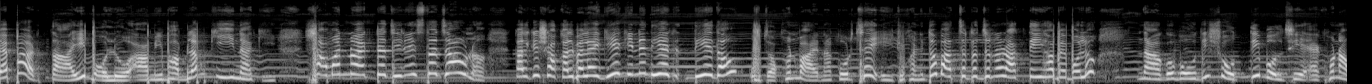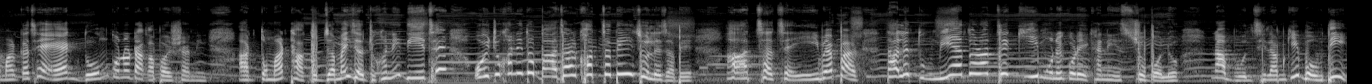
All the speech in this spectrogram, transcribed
ব্যাপার? তাই বলো, আমি ভাবলাম কি না কি। সামান্য একটা জিনিস তা যাও না, কালকে সকালবেলায় গিয়ে কিনে দিয়ে দিয়ে দাও। ও যখন বায়না করছে, এইটুখানি তো বাচ্চাটার জন্য রাখতেই হবে বলো। না গো বৌদি, সত্যি বলছি, এখন আমার কাছে একদম কোনো টাকা পয়সা নেই। আর তোমার ঠাকুর জামাই যেটুখানি দিয়েছে, ওইটুখানি তো বাজার খরচাতেই চলে যাবে। আচ্ছা আচ্ছা এই ব্যাপার। তাহলে তুমি এত রাত্রে কি মনে করে এখানে এসছো? বলো। না বলছিলাম কি, বৌদি,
